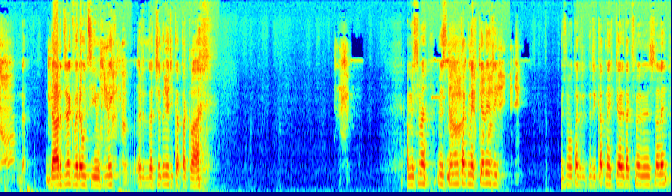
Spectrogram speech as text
No, Dart řekl vedoucím, my, začnete mi říkat takhle. A my jsme, my jsme mu tak nechtěli říct. říkat, my jsme mu tak říkat nechtěli, tak jsme vymysleli uh,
